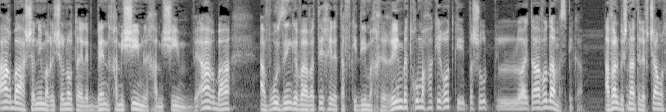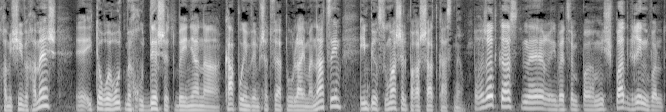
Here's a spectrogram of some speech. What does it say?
ארבע השנים הראשונות האלה, בין 50 ל-54, עברו זינגר ואבטיחי לתפקידים אחרים בתחום החקירות, כי פשוט לא הייתה עבודה מספיקה. אבל בשנת 1955 אה, התעוררות מחודשת בעניין הקאפואים ומשתפי הפעולה עם הנאצים, עם פרסומה של פרשת קסטנר. פרשת קסטנר היא בעצם משפט גרינוולד.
